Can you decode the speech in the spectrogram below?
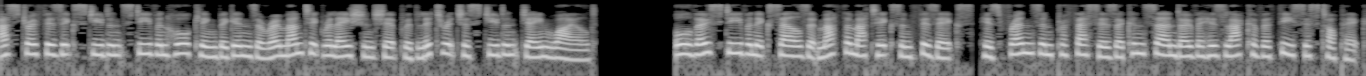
astrophysics student Stephen Hawking begins a romantic relationship with literature student Jane Wilde. Although Stephen excels at mathematics and physics, his friends and professors are concerned over his lack of a thesis topic.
